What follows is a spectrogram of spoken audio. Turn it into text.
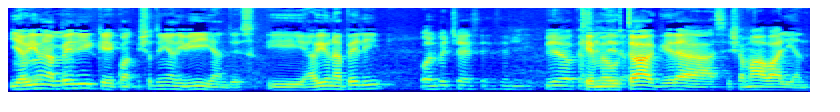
Y había una peli que cuan- yo tenía DVD antes. Y había una peli O el VHS, el video que me gustaba que era se llamaba Valiant.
